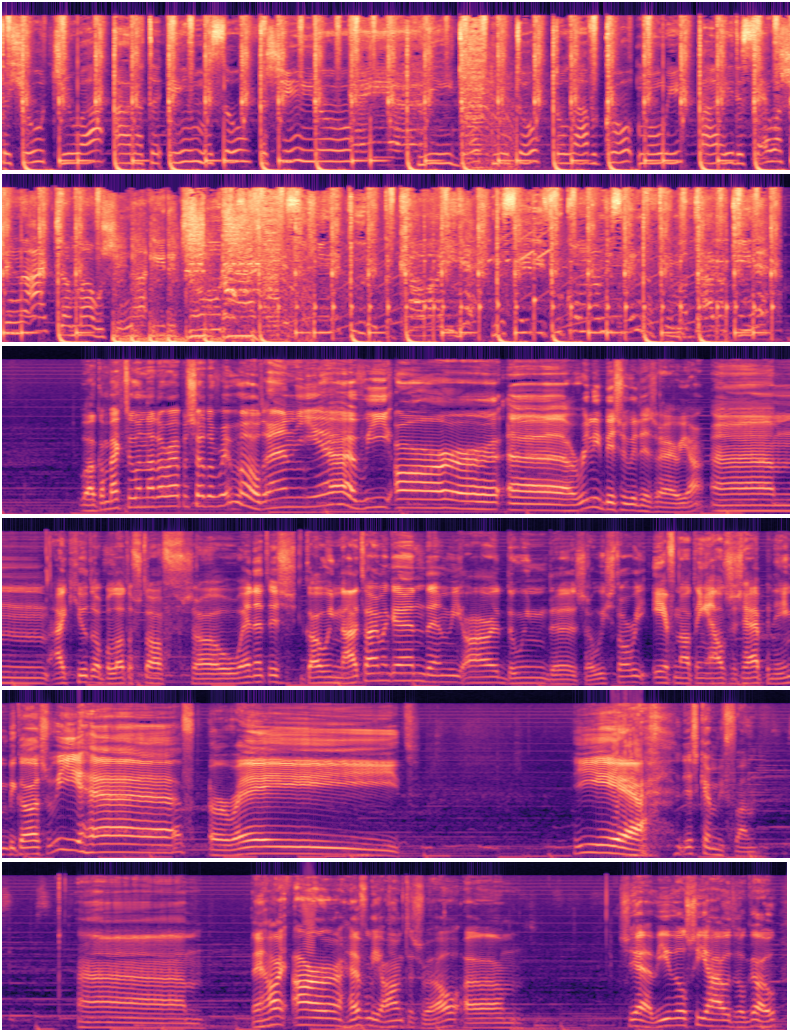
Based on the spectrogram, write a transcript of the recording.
た表示はあなた今そうかしの二度のととラブコもいっぱいで世話しない邪魔をしないでちょうだい。ひねくれた可愛げ。ねセリフこなんですねな手間だがきね。Welcome back to another episode of Rimworld, and yeah, we are uh, really busy with this area. Um, I queued up a lot of stuff, so when it is going nighttime again, then we are doing the Zoe story, if nothing else is happening, because we have a raid. Yeah, this can be fun. Um, they are heavily armed as well. Um, so yeah, we will see how it will go.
